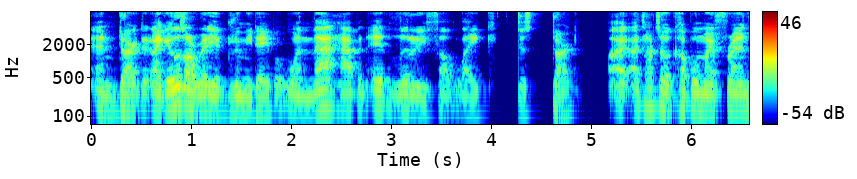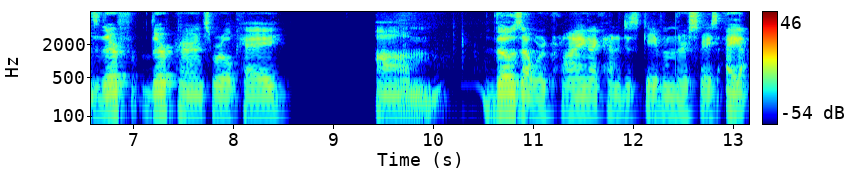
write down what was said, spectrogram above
and dark. Like it was already a gloomy day, but when that happened, it literally felt like just dark. I, I talked to a couple of my friends. Their their parents were okay. Um, those that were crying, I kind of just gave them their space. I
